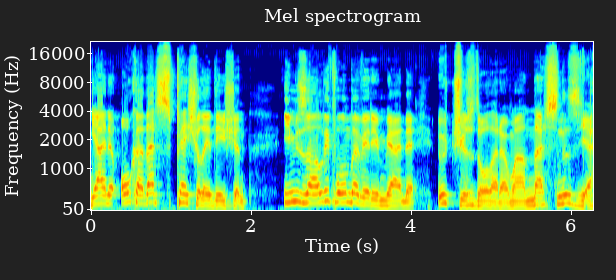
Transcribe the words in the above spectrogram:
Yani o kadar special edition. İmzalayıp onu da vereyim yani. 300 dolar ama anlarsınız ya.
